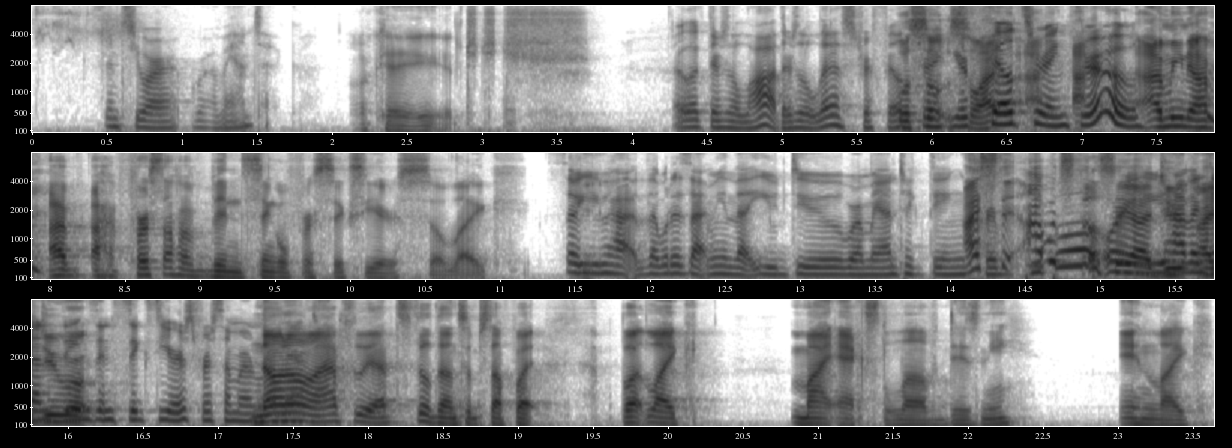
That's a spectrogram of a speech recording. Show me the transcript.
Since you are romantic. okay? Oh, look, there's a lot. There's a list. You're Well, filtering. so- you're so I- filtering I, through. I, I mean, I've, first off, I've been single for six years, so like, so you have. What does that mean? That you do romantic things I for sti- people, I would still say or I you do- haven't I done do ro- things in six years for someone. no, no, no, absolutely, I've still done some stuff, but, but like, my ex loved Disney, and like,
